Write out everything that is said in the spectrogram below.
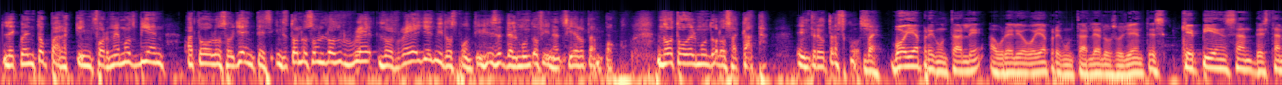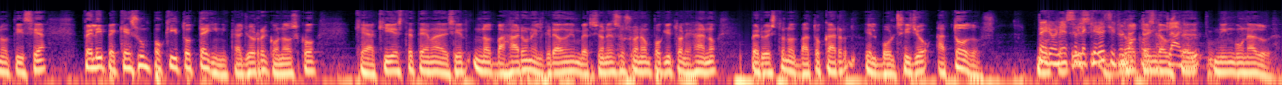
Le cuento para que informemos bien a todos los oyentes. Y estos no son los, los reyes ni los pontífices del mundo financiero tampoco. No todo el mundo los acata, entre otras cosas. voy a preguntarle, Aurelio, voy a preguntarle a los oyentes qué piensan de esta noticia. Felipe, que es un poquito técnica. Yo reconozco que aquí este tema de decir nos bajaron el grado de inversión, eso suena un poquito lejano, pero esto nos va a tocar el bolsillo a todos. Pero en eso le quiero decir una cosa, No tenga usted ninguna duda.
